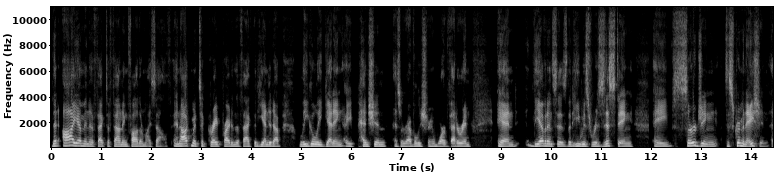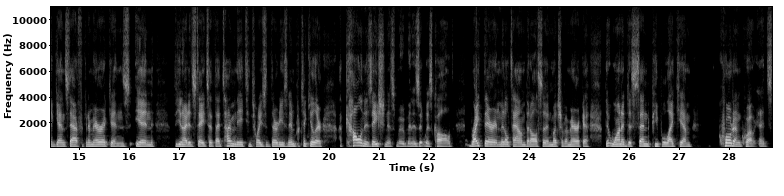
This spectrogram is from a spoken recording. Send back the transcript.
that I am in effect a founding father myself. And Achmet took great pride in the fact that he ended up legally getting a pension as a Revolutionary War veteran And the evidence is that he was resisting a surging discrimination against African Americans in the United States at that time in the 1820s and 30s, and in particular, a colonizationist movement, as it was called, right there in Middletown, but also in much of America, that wanted to send people like him, quote unquote, and it's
